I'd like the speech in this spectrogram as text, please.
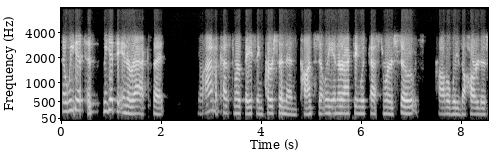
so we get to we get to interact, but you know, I'm a customer facing person and constantly interacting with customers, so it's probably the hardest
